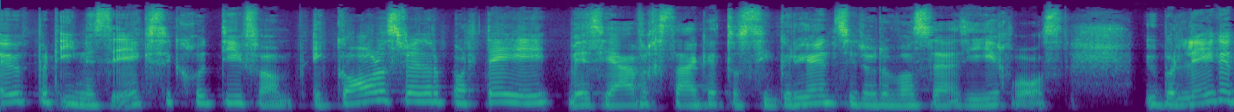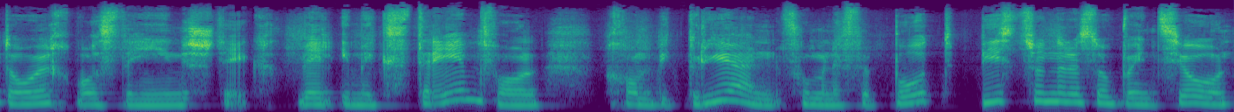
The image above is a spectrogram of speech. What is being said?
jemand in ein Exekutivamt, egal aus welcher Partei, weil sie einfach sagen, dass sie grün sind oder was weiß ich was. Überlegt euch, was dahinter steckt. Weil im Extremfall kann bei Grün von einem Verbot bis zu einer Subvention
